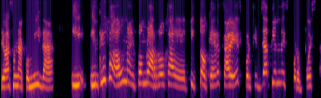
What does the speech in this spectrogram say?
te vas a una comida y incluso a una alfombra roja de TikToker, ¿sabes? Porque ya tienes propuesta.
